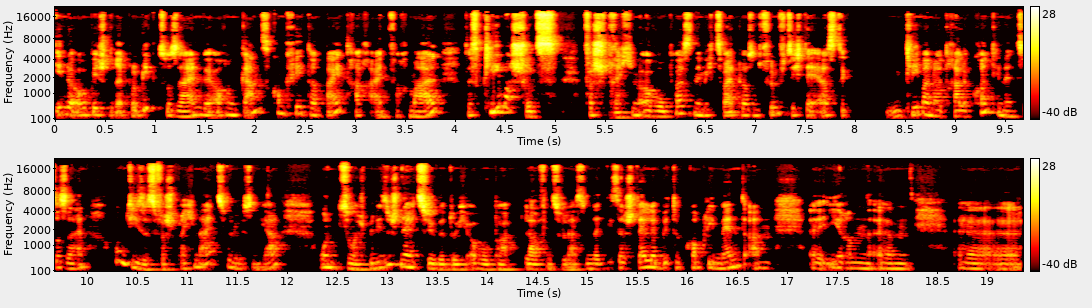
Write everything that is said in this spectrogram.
in der Europäischen Republik zu sein, wäre auch ein ganz konkreter Beitrag einfach mal, das Klimaschutzversprechen Europas, nämlich 2050 der erste klimaneutrale Kontinent zu sein, um dieses Versprechen einzulösen, ja. Und zum Beispiel diese Schnellzüge durch Europa laufen zu lassen. Und an dieser Stelle bitte Kompliment an äh, Ihren ähm, äh,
